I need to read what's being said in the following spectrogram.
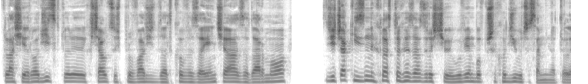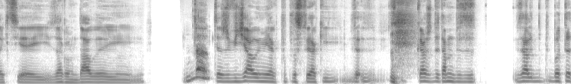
w klasie rodzic, który chciał coś prowadzić, dodatkowe zajęcia za darmo. Dzieciaki z innych klas trochę zazdrościły, bo wiem, bo przychodziły czasami na te lekcje i zaglądały i no. też widziały mnie jak po prostu jak każdy tam bo te,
